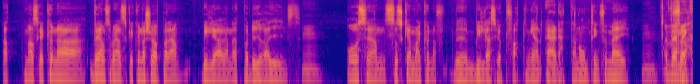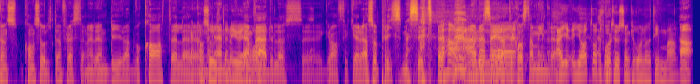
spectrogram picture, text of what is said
att man ska kunna, vem som helst ska kunna köpa den billigare än ett par dyra jeans. Mm. Och sen så ska man kunna eh, bilda sig uppfattningen, är detta någonting för mig? Mm. Vem För- är kons- konsulten förresten? Är det en dyr advokat eller Ja, en, en, en värdelös eh, grafiker? Alltså prismässigt. Jaha, När du men, säger att det eh, kostar mindre. ja, jag- tar 2000 kronor i timmen. Ja,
